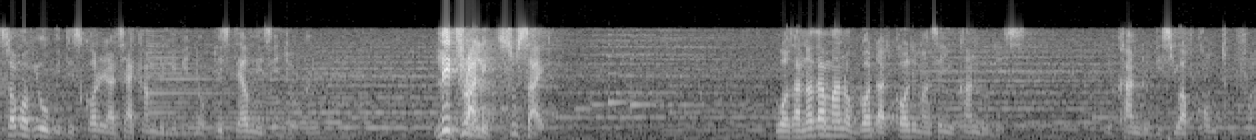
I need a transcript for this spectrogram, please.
some of you will be discouraged and say, I can't believe it. No, please tell me it's a joke. Literally, suicide. It was another man of God that called him and said, You can't do this. You can't do this. You have come too far.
